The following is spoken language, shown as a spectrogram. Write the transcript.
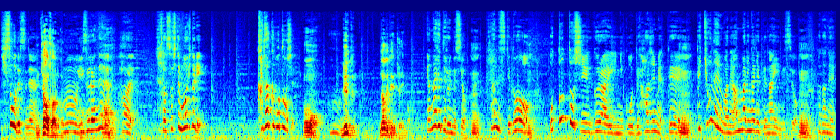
来そうですね。チャンスあるからうんいずれね、はい。さあそしてもう一人。金久保投手。いう。ん、おうで投げてんじゃん今。や投げてるんですよ、うん。なんですけど、うん。一昨年ぐらいにこう出始めて、うん。で去年はねあんまり投げてないんですよ、うん。ただね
